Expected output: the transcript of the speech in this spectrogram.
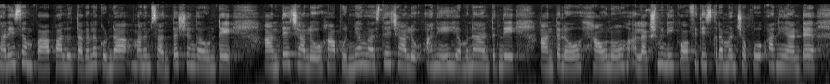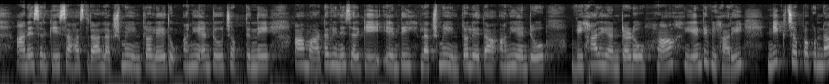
కనీసం పాపాలు తగలకుండా మనం సంతోషంగా ఉంటే అంతే చాలు. ఆ పుణ్యం వస్తే చాలు అని యమున అంటుంది. అంతలో అవును లక్ష్మిని కాఫీ తీసుకురమ్మని చెప్పు అని అంటే అనేసరికి సహస్ర లక్ష్మి ఇంట్లో లేదు అని అంటూ చెప్తుంది. ఆ మాట వినేసరికి ఏంటి లక్ష్మి ఇంట్లో లేదా అని అంటూ విహారి అంటాడు. ఏంటి విహారి? నీకు చెప్పకుండా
